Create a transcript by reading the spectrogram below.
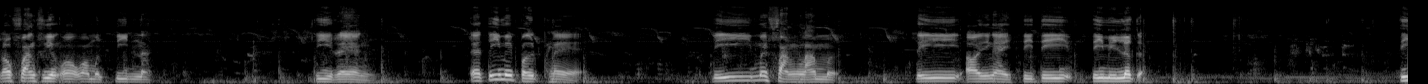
เราฟังเสียงออกว่ามันตีหนัก ตีแรง แต่ตีไม่เปิดแผลตีไม่ฝังลำตีเอาอยัางไง ตีตีตีม่ลึกตี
